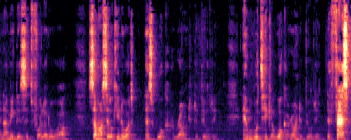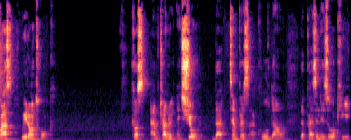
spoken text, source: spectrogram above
and I make them sit for a little while. Some I'll say, okay, you know what? Let's walk around the building. And we will take a walk around the building. The first part, we don't talk. Because I'm trying to ensure that tempers are cooled down, the person is okay.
